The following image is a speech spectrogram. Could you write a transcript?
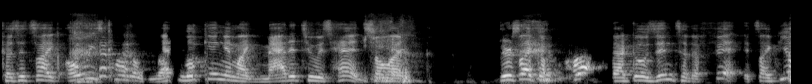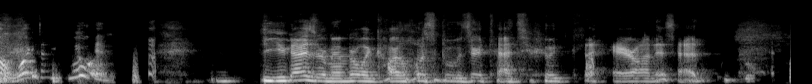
because it's like always kind of wet looking and like matted to his head. So like, there's like a prep that goes into the fit. It's like, yo, what are you doing? Do you guys remember when Carlos Boozer tattooed the hair on his head?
